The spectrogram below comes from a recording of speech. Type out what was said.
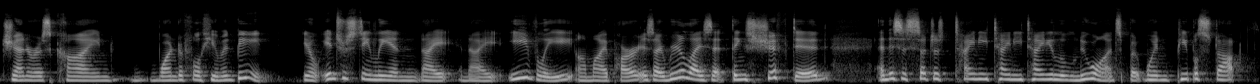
generous, kind, wonderful human being. You know, interestingly and na- naively on my part, is I realized that things shifted, and this is such a tiny, tiny, tiny little nuance. But when people stopped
